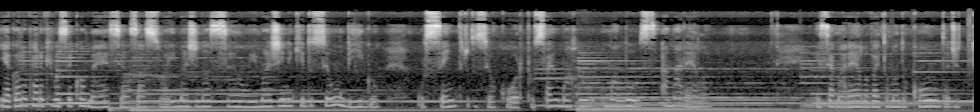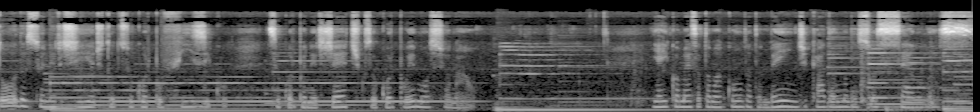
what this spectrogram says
E agora eu quero que você comece a usar a sua imaginação imagine que do seu umbigo, o centro do seu corpo, sai uma, uma luz amarela. Esse amarelo vai tomando conta de toda a sua energia, de todo o seu corpo físico, seu corpo energético, seu corpo emocional. E aí começa a tomar conta também de cada uma das suas células.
